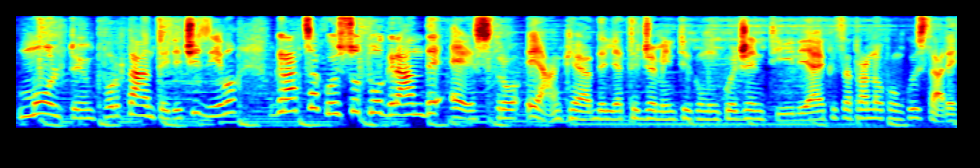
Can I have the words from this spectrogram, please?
molto importante e decisivo grazie a questo tuo grande estro e anche a degli atteggiamenti comunque gentili, eh, che sapranno conquistare,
